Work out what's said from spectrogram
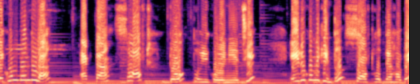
দেখুন বন্ধুরা একটা সফট ডো তৈরি করে নিয়েছি। এইরকমই কিন্তু সফট হতে হবে।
